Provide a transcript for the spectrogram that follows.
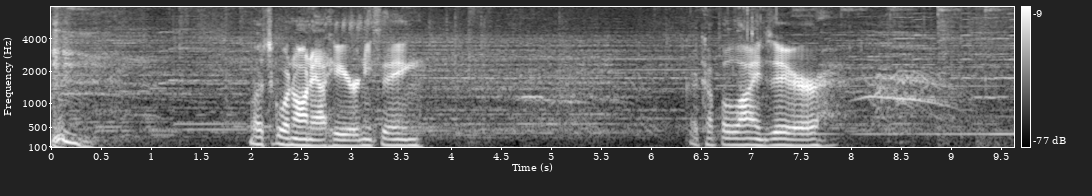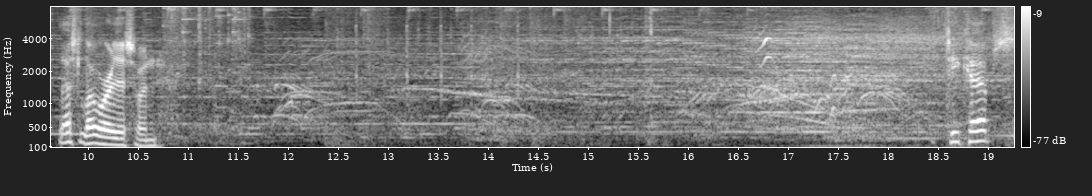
What's going on out here? Anything? Got a couple of lines there. Let's lower this one. Teacups?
